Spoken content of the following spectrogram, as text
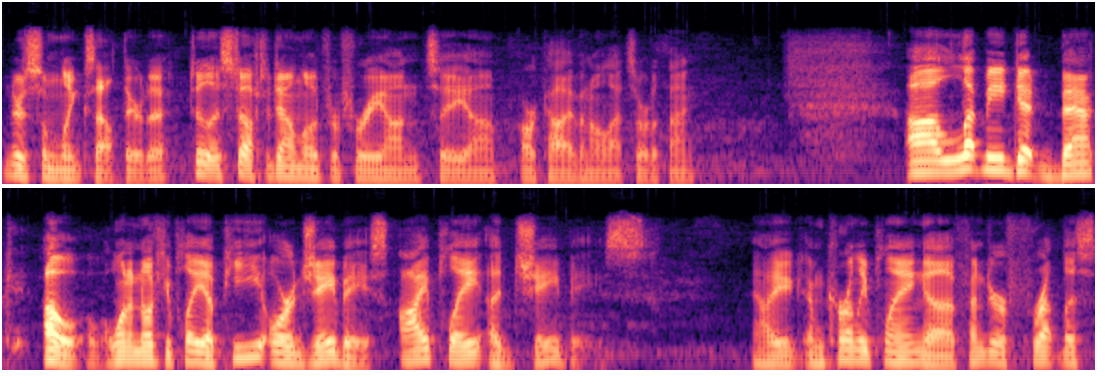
There's some links out there to, to the stuff to download for free on, say, uh, Archive and all that sort of thing. Uh, let me get back. Oh, I want to know if you play a P or a J bass. I play a J bass. I am currently playing a Fender Fretless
